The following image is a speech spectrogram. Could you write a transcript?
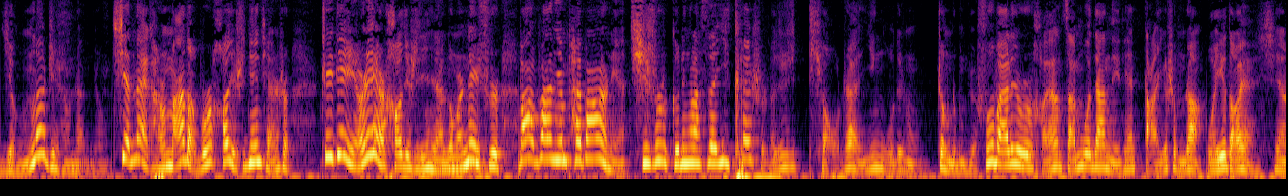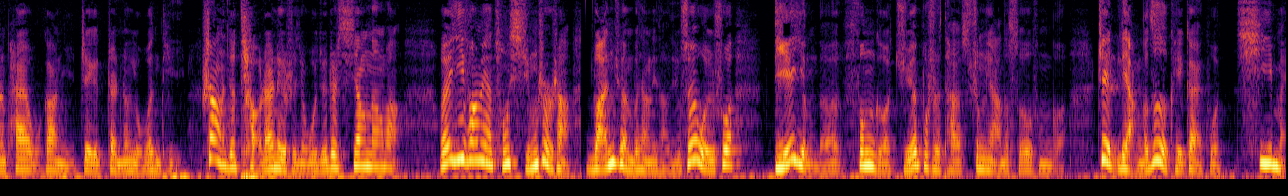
赢了这场战争。现在看说马岛不是好几十年前的事，这电影也是好几十年前，哥们儿，那是八八年拍八二年。其实格林格拉斯在一开始呢就去挑战英国的这种政治正确，说白了就是好像咱们国家哪天打一个胜仗，我一个导。导演现在拍，我告诉你，这个战争有问题，上来就挑战这个事情，我觉得相当棒。我觉得一方面从形式上完全不像《李草地》，所以我就说，谍影的风格绝不是他生涯的所有风格，这两个字可以概括凄美。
